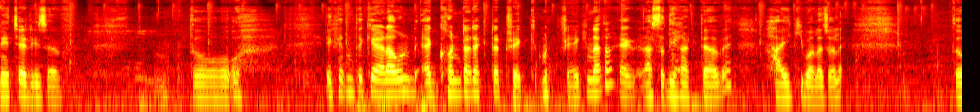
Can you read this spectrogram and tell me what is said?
নেচার রিজার্ভ তো এখান থেকে অ্যারাউন্ড এক ঘণ্টার একটা ট্রেক মানে ট্রেক না রাস্তা দিয়ে হাঁটতে হবে হাই কি বলা চলে। তো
